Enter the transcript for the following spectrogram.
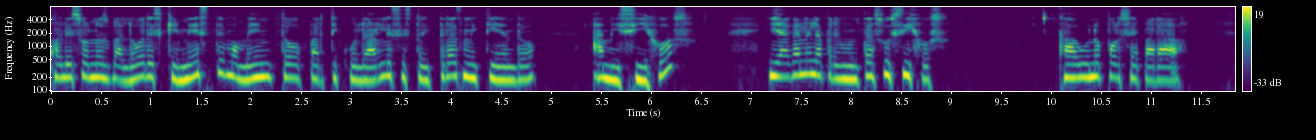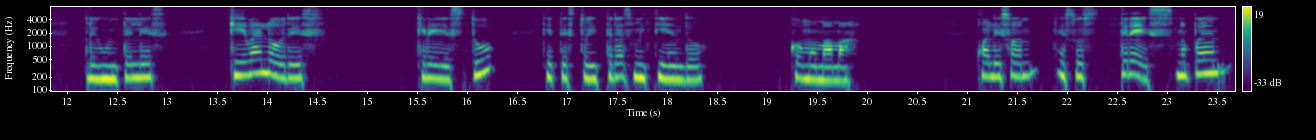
¿Cuáles son los valores que en este momento particular les estoy transmitiendo a mis hijos? Y háganle la pregunta a sus hijos, cada uno por separado. Pregúnteles qué valores crees tú que te estoy transmitiendo como mamá? ¿Cuáles son esos tres? No pueden,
